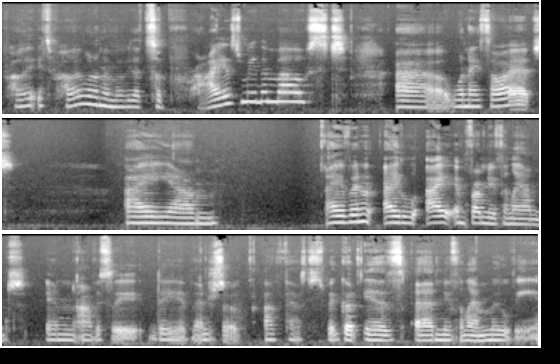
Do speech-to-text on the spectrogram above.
probably it's probably one of the movies that surprised me the most uh, when I saw it. I um, I have been I I am from Newfoundland, and obviously the Adventures of, of Faustus Bidgood is a Newfoundland movie,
